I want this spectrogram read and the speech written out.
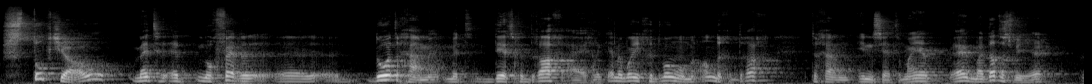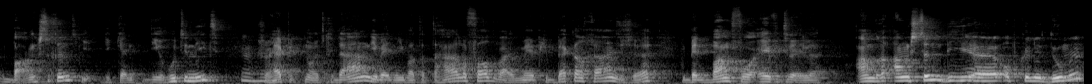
stopt jou met het nog verder eh, door te gaan met, met dit gedrag eigenlijk. En dan word je gedwongen om een ander gedrag te gaan inzetten. Maar, je, hè, maar dat is weer beangstigend. Je, je kent die route niet. Mhm. Zo heb je het nooit gedaan. Je weet niet wat er te halen valt, waar je mee op je bek kan gaan. Dus hè, je bent bang voor eventuele andere angsten die Ja. eh, op kunnen doemen.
